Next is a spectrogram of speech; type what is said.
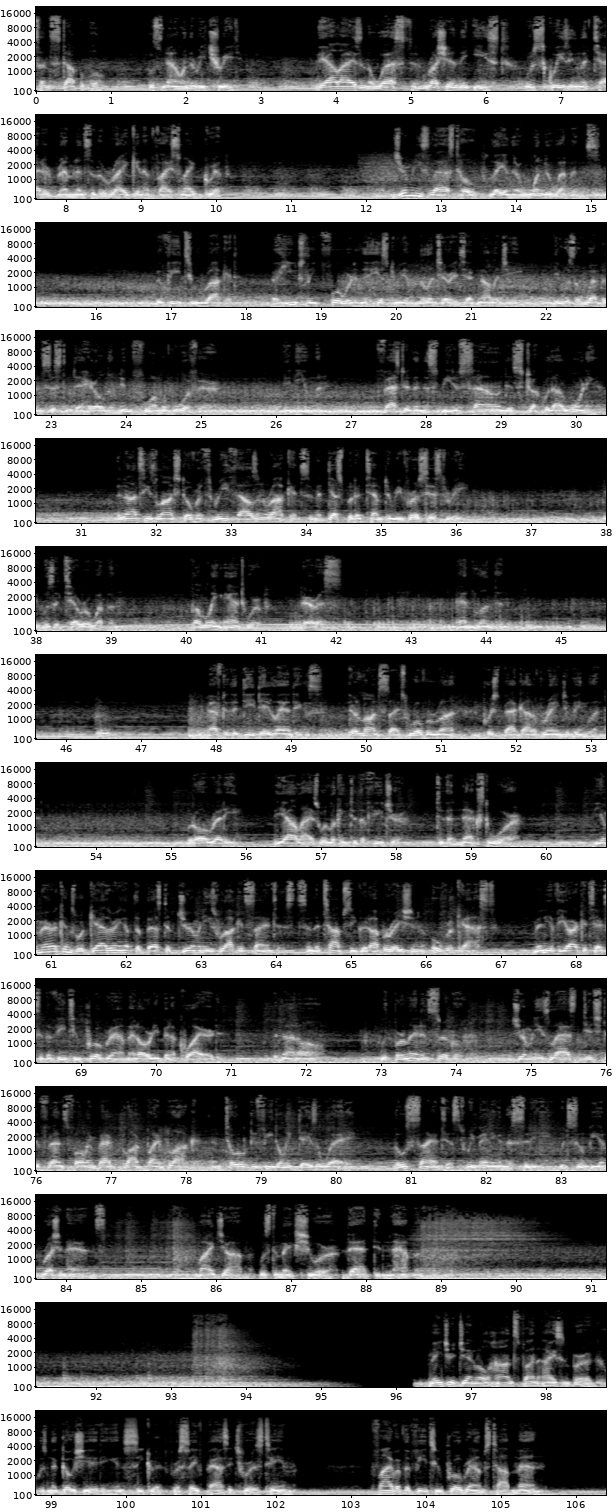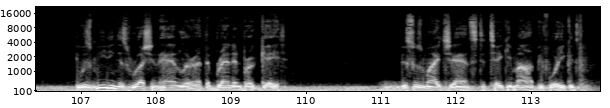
Once unstoppable, was now in the retreat. The Allies in the west and Russia in the east were squeezing the tattered remnants of the Reich in a vice-like grip. Germany's last hope lay in their wonder weapons. The V-2 rocket, a huge leap forward in the history of military technology. It was a weapon system to herald a new form of warfare. Inhuman. Faster than the speed of sound, it struck without warning. The Nazis launched over 3,000 rockets in a desperate attempt to reverse history. It was a terror weapon, pummeling Antwerp, Paris, and London. After the D-Day landings, their launch sites were overrun and pushed back out of range of England. But already, the Allies were looking to the future, to the next war. The Americans were gathering up the best of Germany's rocket scientists in the top-secret Operation Overcast. Many of the architects of the V-2 program had already been acquired, but not all. With Berlin encircled, Germany's last-ditch defense falling back block by block, and total defeat only days away. Those scientists remaining in the city would soon be in Russian hands. My job was to make sure that didn't happen. Major General Hans von Eisenberg was negotiating in secret for a safe passage for his team five of the V-2 program's top men. He was meeting his Russian handler at the Brandenburg Gate. This was my chance to take him out before he could...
